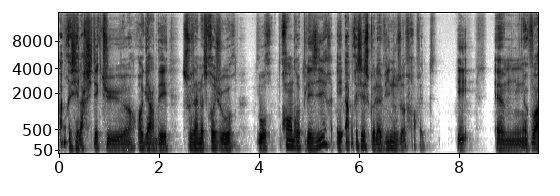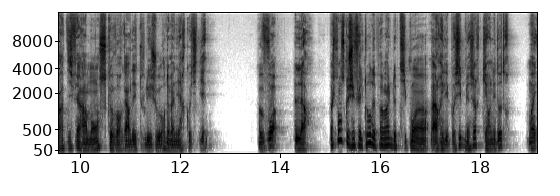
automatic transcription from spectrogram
Appréciez l'architecture, regardez sous un autre jour pour prendre plaisir et apprécier ce que la vie nous offre en fait. Et voir différemment ce que vous regardez tous les jours de manière quotidienne. Voilà. Je pense que j'ai fait le tour de pas mal de petits points. Alors, il est possible, bien sûr, qu'il y en ait d'autres. Oui,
